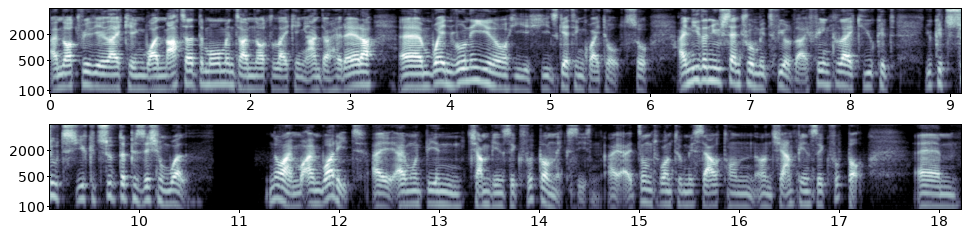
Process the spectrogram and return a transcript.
I'm not really liking Juan Mata at the moment. I'm not liking Ander Herrera. Um, Wayne Rooney, you know, he he's getting quite old. So I need a new central midfielder. I think like you could you could suit you could suit the position well. No, I'm I'm worried. I, I won't be in Champions League football next season. I, I don't want to miss out on, on Champions League football. Um,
